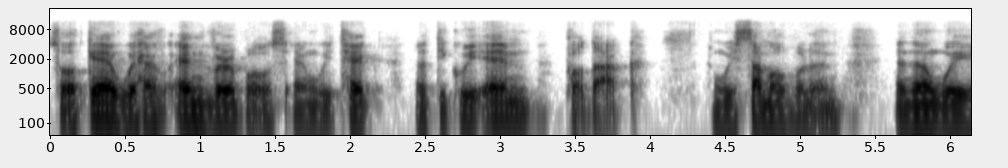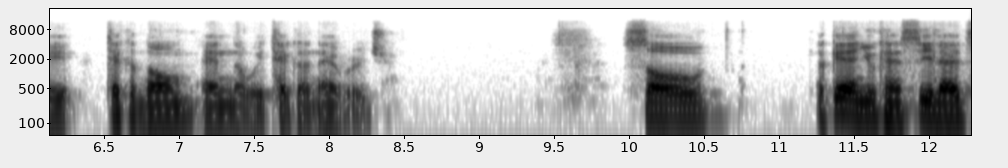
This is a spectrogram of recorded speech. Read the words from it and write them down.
So again, we have n variables and we take the degree n product and we sum over them. And then we take a norm and we take an average. So again, you can see that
